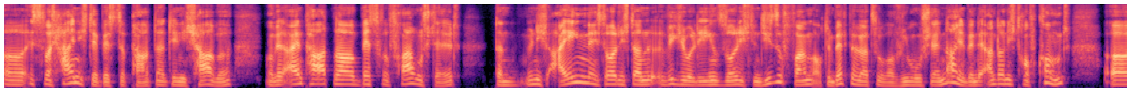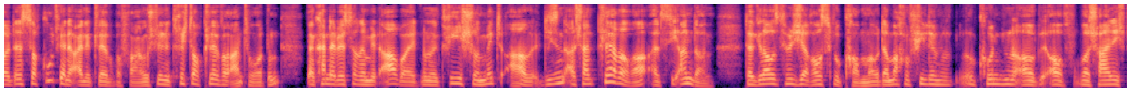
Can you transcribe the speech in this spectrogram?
äh, ist wahrscheinlich der beste Partner, den ich habe. Und wenn ein Partner bessere Fragen stellt, dann bin ich eigentlich, sollte ich dann wirklich überlegen, soll ich denn diese Fragen auch dem Wettbewerb zur Verfügung stellen? Nein, wenn der andere nicht drauf kommt, äh, das ist doch gut, wenn er eine clevere Frage stellt, dann kriegt auch clevere Antworten, dann kann er besser damit arbeiten und dann kriege ich schon mit, ah, die sind anscheinend cleverer als die anderen. Da genau das will ich herausbekommen, aber da machen viele Kunden auch, auch wahrscheinlich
